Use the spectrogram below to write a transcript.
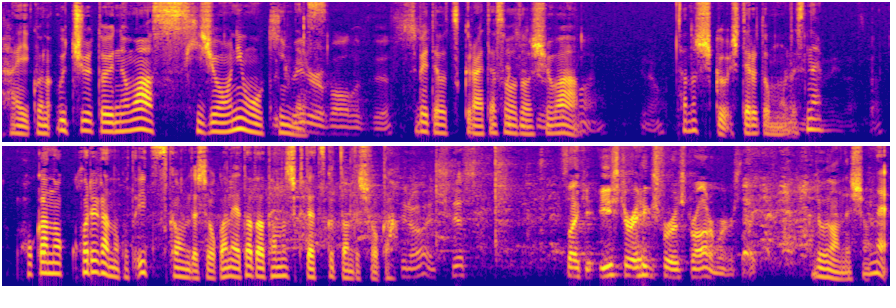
はい、この宇宙というのは非常に大きいんです。すべてを作られた創造主は楽しくしてると思うんですね。他のこれらのこと、いつ使うんでしょうかね、ただ楽しくて作ったんでしょうか？どうなんでしょうね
